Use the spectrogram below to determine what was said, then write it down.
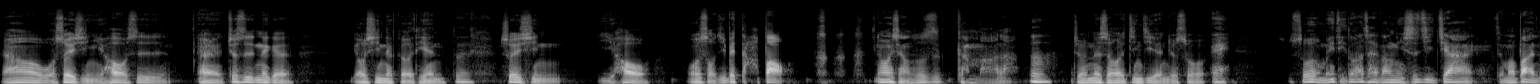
然后我睡醒以后是，呃，就是那个游行的隔天，对，睡醒以后我手机被打爆。那我想说，是干嘛啦？嗯，就那时候经纪人就说：“哎、欸，所有媒体都要采访你十几家、欸，哎，怎么办？”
